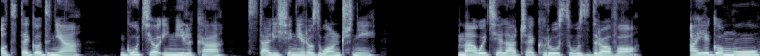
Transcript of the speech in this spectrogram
Od tego dnia Gucio i Milka stali się nierozłączni. Mały cielaczek rósł zdrowo, a jego mu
